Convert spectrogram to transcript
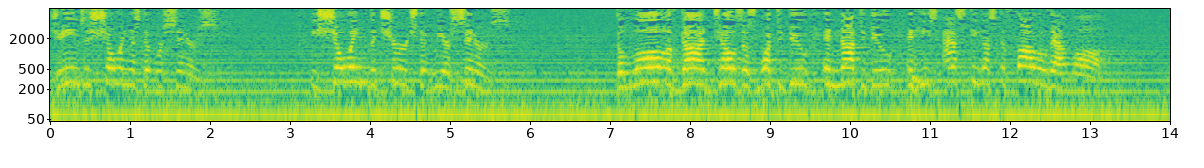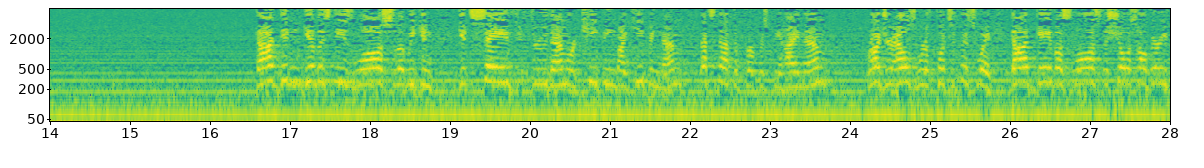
James is showing us that we're sinners. He's showing the church that we are sinners. The law of God tells us what to do and not to do, and He's asking us to follow that law. God didn't give us these laws so that we can get saved through them or keeping by keeping them. That's not the purpose behind them. Roger Ellsworth puts it this way God gave us laws to show us how very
